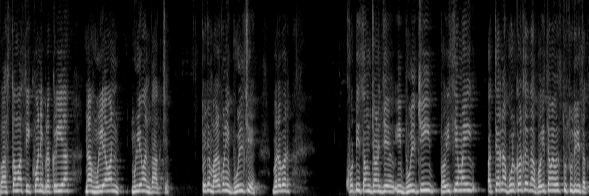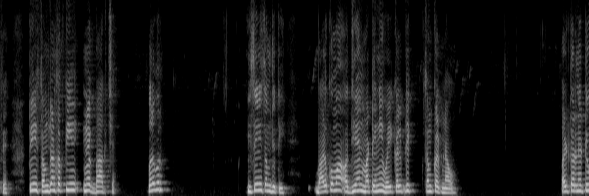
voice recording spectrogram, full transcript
વાસ્તવમાં શીખવાની પ્રક્રિયાના મૂલ્યવાન મૂલ્યવાન ભાગ છે. તો જે બાળકોની ભૂલ છે, બરાબર? ખોટી સમજણ છે એ ભૂલ છે એ ભવિષ્યમાં એ અત્યારના ભૂલ કરશે તો ભવિષ્યમાં એ વસ્તુ સુધરી શકશે. તો એ સમજણ શક્તિનો એક ભાગ છે. બરાબર? વિષયની સમજૂતી. બાળકોમાં અધ્યયન માટેની વૈકલ્પિક સંકલ્પનાઓ. અલ્ટરનેટિવ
